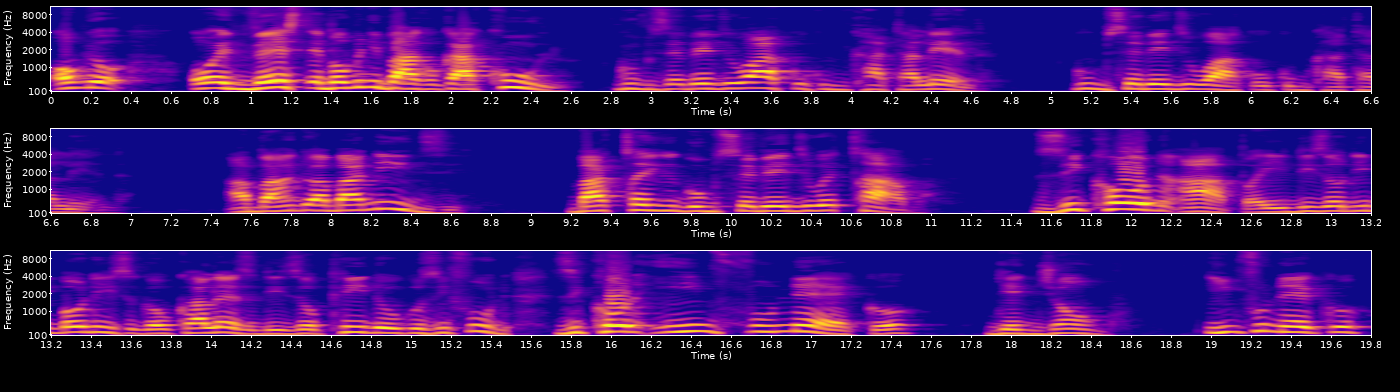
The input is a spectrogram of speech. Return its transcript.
omntu o-invest ebomini bakho kakhulu ngumsebenzi wakho ukumkhathalela ngumsebenzi wakho ukumkhathalela. Abantu abaninzi bacinge ngumsebenzi wechawa zikhona apha ndizonibonisa ngokukhawuleza ndizophinda ukuzifunda zikhona imfuneko ngenjongo imfuneko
